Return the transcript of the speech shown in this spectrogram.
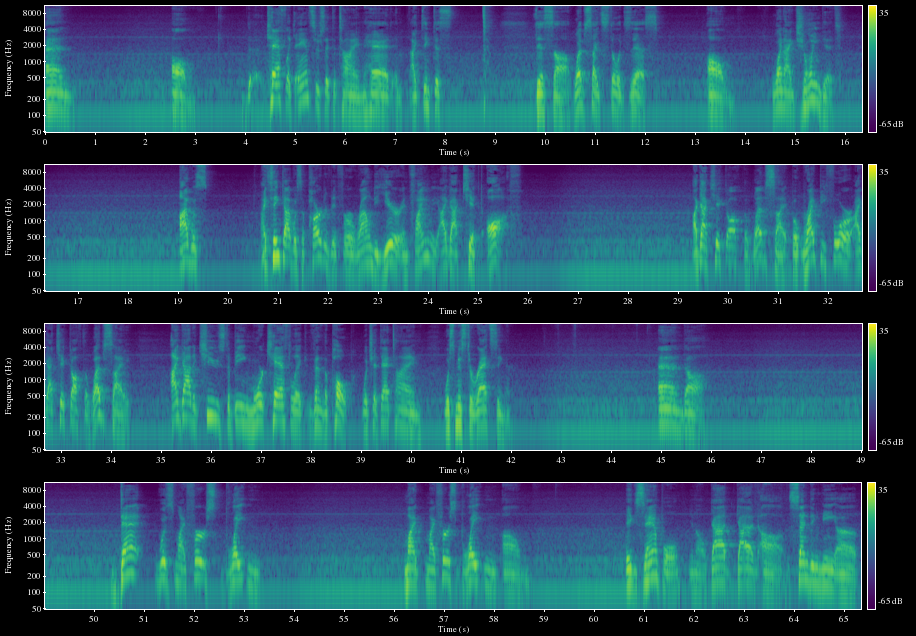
And um Catholic Answers at the time had, and I think this this uh, website still exists. Um, when I joined it, I was, I think I was a part of it for around a year, and finally I got kicked off I got kicked off the website, but right before I got kicked off the website, I got accused of being more Catholic than the Pope, which at that time was Mr. Ratzinger. And uh, that was my first blatant my my first blatant um, example, you know, God, God uh, sending me uh,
